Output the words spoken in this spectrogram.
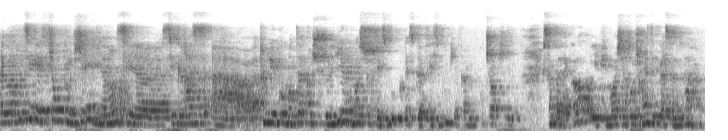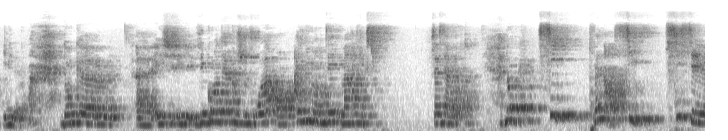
Alors, toutes ces questions que j'ai, évidemment, c'est euh, grâce à, tous les commentaires que je peux lire, moi, sur Facebook, parce que Facebook, il y a quand même beaucoup de gens qui ne sont pas d'accord, et puis moi, j'ai rejoint ces personnes-là, évidemment. Donc, euh, euh, les commentaires que je vois ont alimenté ma réflexion. Ça, c'est important. Donc, si, maintenant, si, si c'est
